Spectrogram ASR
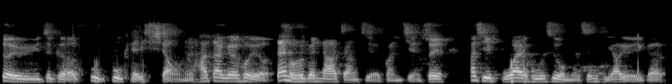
对于这个腹部可以小呢，它大概会有，待会会跟大家讲几个关键。所以它其实不外乎是我们身体要有一个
